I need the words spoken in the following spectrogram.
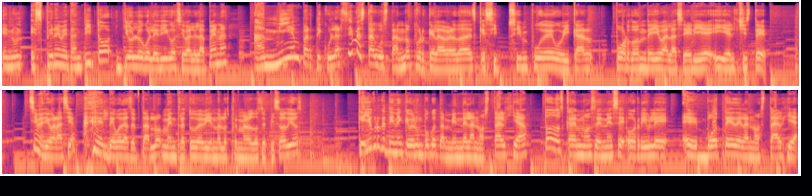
en un espéreme tantito, yo luego le digo si vale la pena. A mí en particular sí me está gustando porque la verdad es que sí, sí pude ubicar por dónde iba la serie y el chiste sí me dio gracia, debo de aceptarlo, me entretuve viendo los primeros dos episodios, que yo creo que tiene que ver un poco también de la nostalgia, todos caemos en ese horrible eh, bote de la nostalgia.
